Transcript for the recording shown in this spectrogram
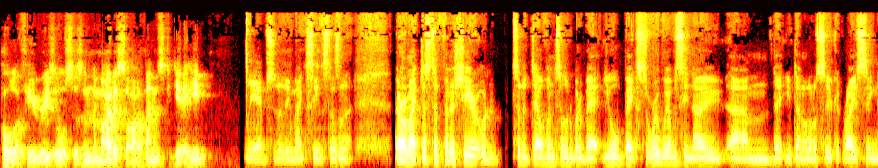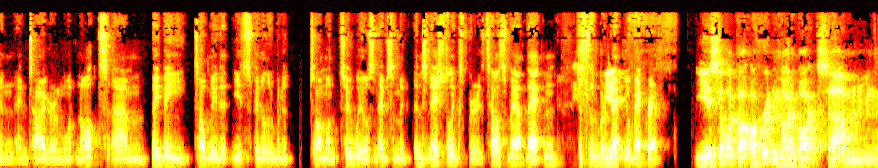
pull a few resources in the motor side of things to get ahead. Yeah, absolutely makes sense, doesn't it? All right, mate. Just to finish here, it would sort of delve into a little bit about your backstory. We obviously know um, that you've done a lot of circuit racing and, and Tiger and whatnot. Um, BB told me that you spent a little bit of time on two wheels and have some international experience. Tell us about that and just a little bit yeah. about your background. Yeah, so like I've ridden motorbikes um,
